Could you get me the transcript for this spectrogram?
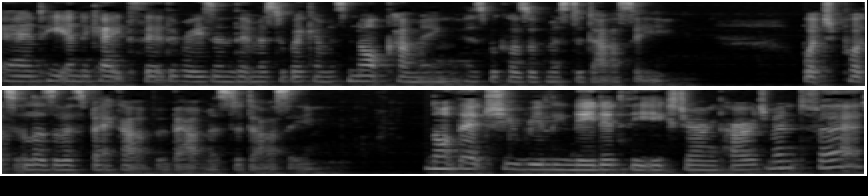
and he indicates that the reason that Mr. Wickham is not coming is because of Mr. Darcy, which puts Elizabeth back up about Mr. Darcy. Not that she really needed the extra encouragement for that,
